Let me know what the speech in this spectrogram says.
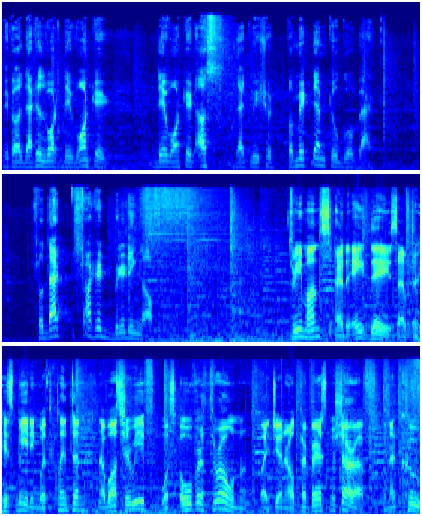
Because that is what they wanted. They wanted us that we should permit them to go back. So that started building up. Three months and eight days after his meeting with Clinton, Nawaz Sharif was overthrown by General Pervez Musharraf in a coup.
